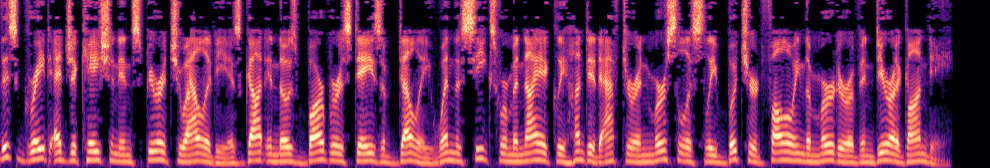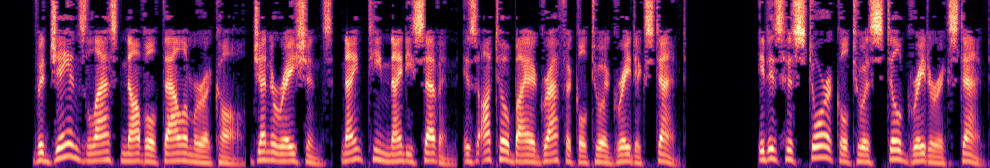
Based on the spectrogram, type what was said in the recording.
This great education in spirituality is got in those barbarous days of Delhi when the Sikhs were maniacally hunted after and mercilessly butchered following the murder of Indira Gandhi. Vijayan's last novel Thalamurakal Generations, 1997 is autobiographical to a great extent. It is historical to a still greater extent.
